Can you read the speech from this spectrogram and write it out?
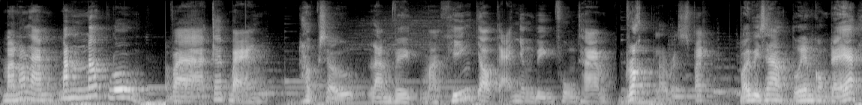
mà nó làm banh nóc luôn. Và các bạn thật sự làm việc mà khiến cho cả nhân viên full time rất là respect. Bởi vì sao? Tụi em còn trẻ,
